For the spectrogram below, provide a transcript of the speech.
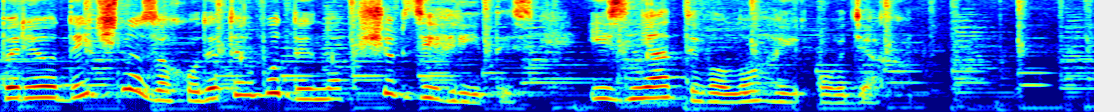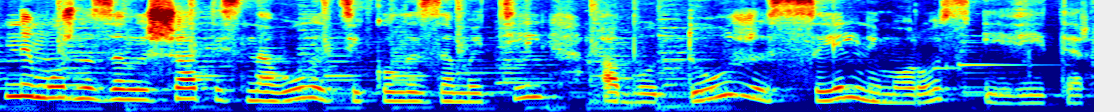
Періодично заходити в будинок, щоб зігрітись і зняти вологий одяг. Не можна залишатись на вулиці, коли заметіль або дуже сильний мороз і вітер.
